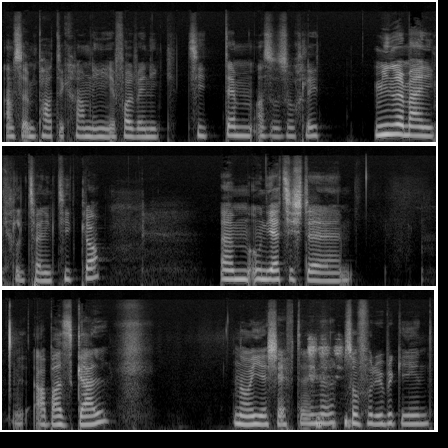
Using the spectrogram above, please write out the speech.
also dem Patrick irgendwie voll wenig Zeit, dem, also so ein bisschen, meiner Meinung nach ein bisschen zu wenig Zeit gelassen. Ähm, und jetzt ist der Abbas Gal neuer Cheftrainer, so vorübergehend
